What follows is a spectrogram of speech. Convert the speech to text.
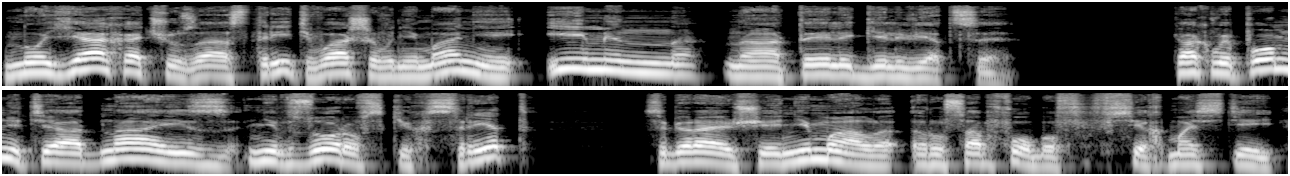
Но я хочу заострить ваше внимание именно на отеле «Гельвеция». Как вы помните, одна из невзоровских сред, собирающая немало русофобов всех мастей,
